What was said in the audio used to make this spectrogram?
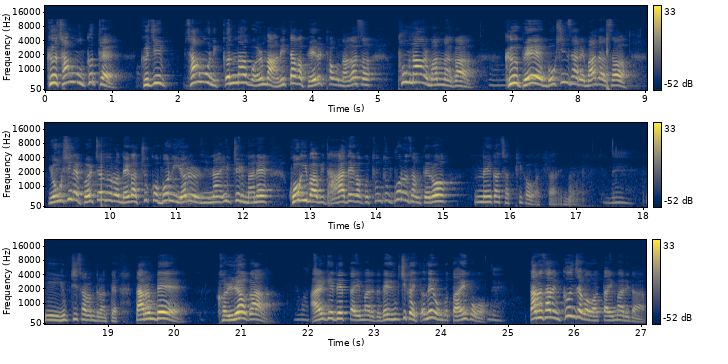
그 상문 끝에 그 집 상문이 끝나고 얼마 안 있다가 배를 타고 나가서 풍랑을 만나가 그 배에 목신살에 맞아서 용신의 벌전으로 내가 죽고 보니 열흘이나 일주일 만에 고기밥이 다 돼갖고 퉁퉁 부은 상태로 내가 잡히가 왔다. 네. 이 육지 사람들한테 다른 배에 걸려가 맞아. 알게 됐다 이 말이다. 내가 육지까지 떠내려온 것도 아니고 네. 다른 사람이 끈져가 왔다 이 말이다.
